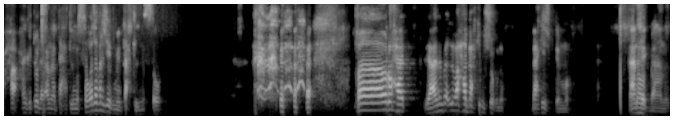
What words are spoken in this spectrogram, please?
حكيتوا لي أنا تحت المستوى بدي افرجيك من تحت المستوى. فرحت يعني الواحد بحكي بشغله بحكيش بتمه. أنا هيك بعمل.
